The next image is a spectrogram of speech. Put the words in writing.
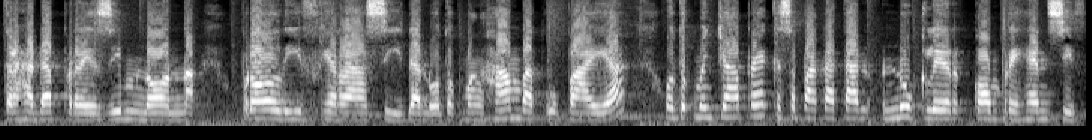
terhadap rezim non-proliferasi dan untuk menghambat upaya untuk mencapai kesepakatan nuklir komprehensif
